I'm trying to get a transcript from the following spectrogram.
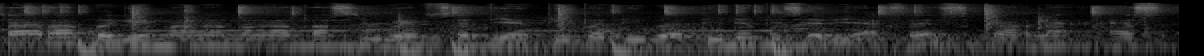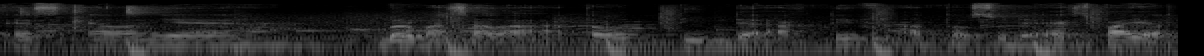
cara bagaimana mengatasi website yang tiba-tiba tidak bisa diakses karena SSL-nya bermasalah atau tidak aktif atau sudah expired.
